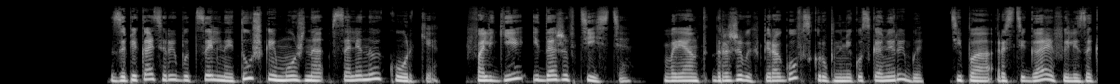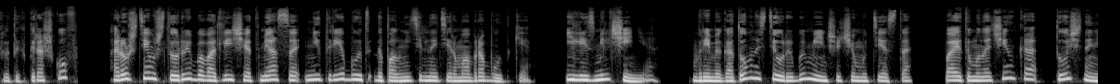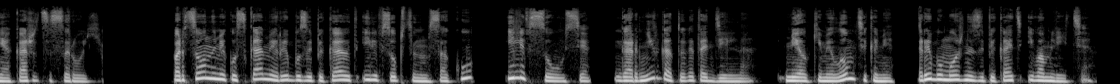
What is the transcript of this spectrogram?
Запекать рыбу цельной тушкой можно в соляной корке, в фольге и даже в тесте. Вариант дрожжевых пирогов с крупными кусками рыбы, типа растягаев или закрытых пирожков, хорош тем, что рыба, в отличие от мяса, не требует дополнительной термообработки или измельчения. Время готовности у рыбы меньше, чем у теста, поэтому начинка точно не окажется сырой. Порционными кусками рыбу запекают или в собственном соку, или в соусе. Гарнир готовят отдельно. Мелкими ломтиками рыбу можно запекать и в омлете.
